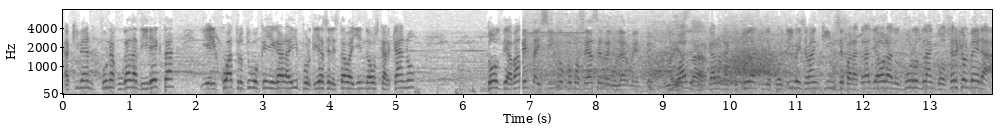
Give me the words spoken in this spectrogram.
Aquí vean, fue una jugada directa y el 4 tuvo que llegar ahí porque ya se le estaba yendo a Oscar Cano. Dos de avance. 35 como se hace regularmente. Igual les marcaron actitud antideportiva y se van 15 para atrás y ahora los burros blancos. Sergio Olvera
